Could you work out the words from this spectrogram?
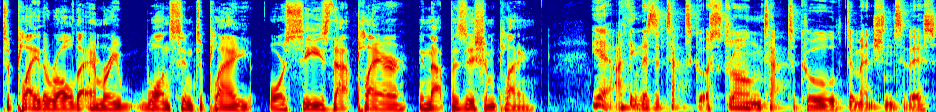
to play the role that Emery wants him to play, or sees that player in that position playing. Yeah, I think there's a tactical, a strong tactical dimension to this,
